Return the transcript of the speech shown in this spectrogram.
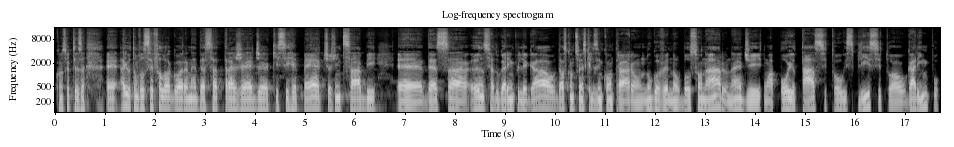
Com certeza. É, Ailton, você falou agora né, dessa tragédia que se repete, a gente sabe é, dessa ânsia do garimpo ilegal, das condições que eles encontraram no governo Bolsonaro, né, de um apoio tácito ou explícito ao garimpo,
